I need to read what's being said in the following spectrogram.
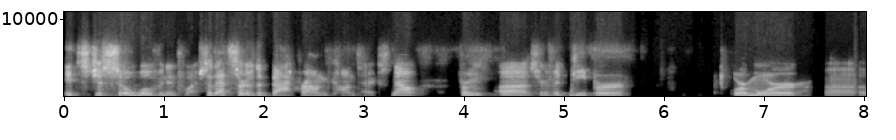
it's just so woven into life. So that's sort of the background context. Now, from uh, sort of a deeper or more uh,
